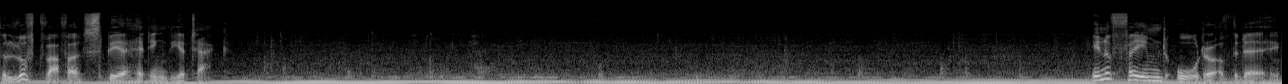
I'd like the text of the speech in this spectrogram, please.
The Luftwaffe spearheading the attack. In a famed order of the day,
